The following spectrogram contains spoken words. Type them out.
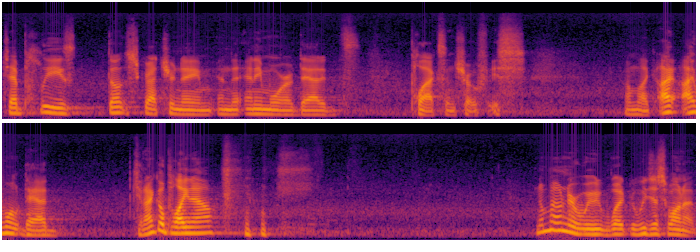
Chad, please don't scratch your name into any more of Dad's plaques and trophies. I'm like, I, I won't, Dad. Can I go play now? no wonder we, what, we just want to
